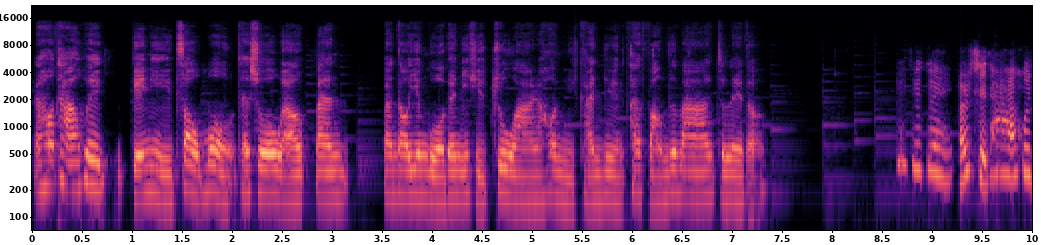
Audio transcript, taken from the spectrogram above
然后他会给你造梦，他说我要搬搬到英国跟你一起住啊，然后你赶紧看房子吧之类的。对对对，而且他还会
